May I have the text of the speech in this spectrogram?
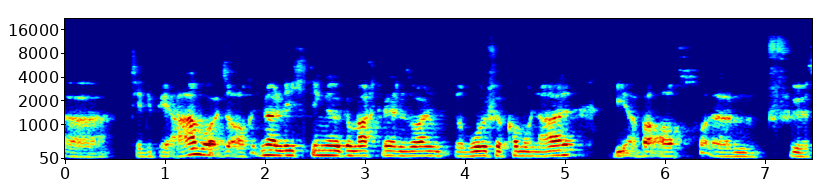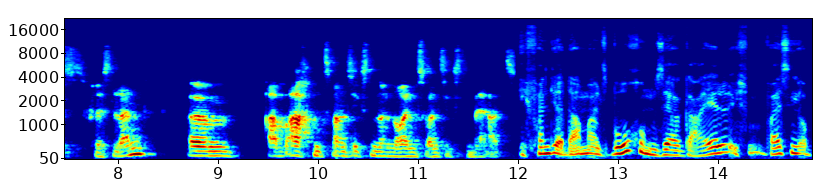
äh, TDPA, wo also auch innerlich Dinge gemacht werden sollen, sowohl für kommunal wie aber auch ähm, fürs, fürs Land. Ähm, am 28. und 29. März. Ich fand ja damals Bochum sehr geil. Ich weiß nicht, ob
